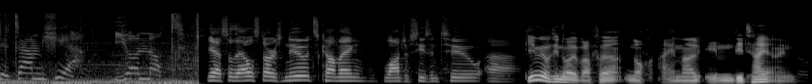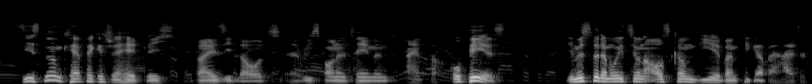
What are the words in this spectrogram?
It. I'm here. You're not. Yeah, so the L Star's new. It's coming. Launch of season two. Uh, Gehen wir auf die neue Waffe noch einmal im Detail ein. Sie ist nur im Care Package erhältlich, weil sie laut äh, Respawn Entertainment einfach OP ist. Ihr müsst mit der Munition auskommen, die ihr beim Pickup erhaltet.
